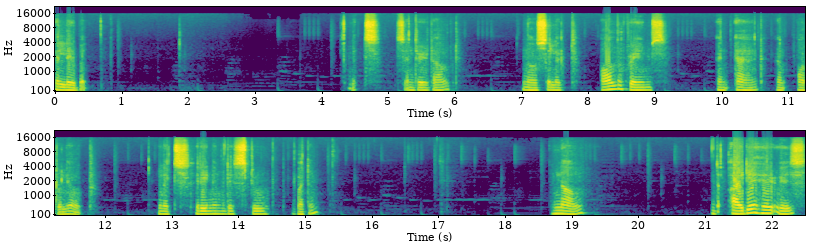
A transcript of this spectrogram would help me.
a label. Let's center it out. Now select all the frames and add an auto layout. Let's rename this to button. Now the idea here is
